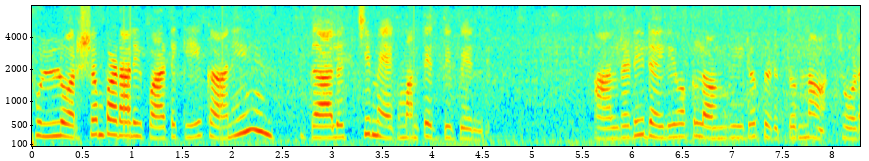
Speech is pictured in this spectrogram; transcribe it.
ఫుల్ వర్షం పడాలి ఈ పాటికి కానీ గాలి వచ్చి మేఘమంతా ఎత్తిపోయింది. ఆల్రెడీ డైలీ ఒక లాంగ్ వీడియో పెడుతున్నా చూడ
